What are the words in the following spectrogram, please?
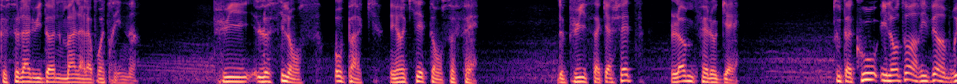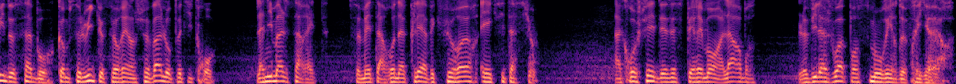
que cela lui donne mal à la poitrine. Puis le silence, opaque et inquiétant, se fait. Depuis sa cachette, l'homme fait le guet. Tout à coup, il entend arriver un bruit de sabots, comme celui que ferait un cheval au petit trot. L'animal s'arrête, se met à renacler avec fureur et excitation. Accroché désespérément à l'arbre, le villageois pense mourir de frayeur.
